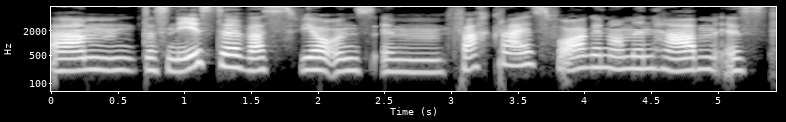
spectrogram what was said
Ähm, das nächste, was wir uns im Fachkreis vorgenommen haben, ist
